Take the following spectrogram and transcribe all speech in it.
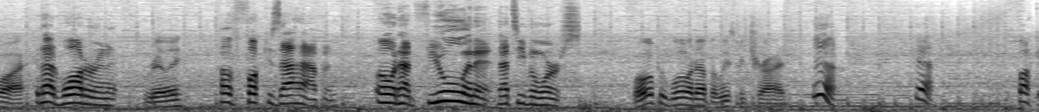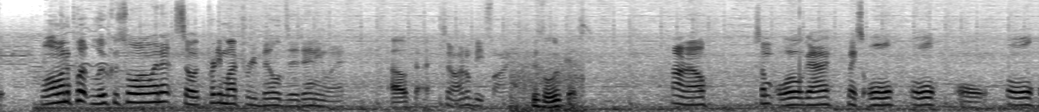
Why? It had water in it. Really? How the fuck does that happen? Oh, it had fuel in it. That's even worse. Well, if we blow it up, at least we tried. Yeah. Yeah. Fuck it. Well, I'm gonna put Lucas oil in it, so it pretty much rebuilds it anyway. Oh, okay. So it'll be fine. Who's Lucas? I don't know. Some oil guy makes oil, oil, Oh, oil,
